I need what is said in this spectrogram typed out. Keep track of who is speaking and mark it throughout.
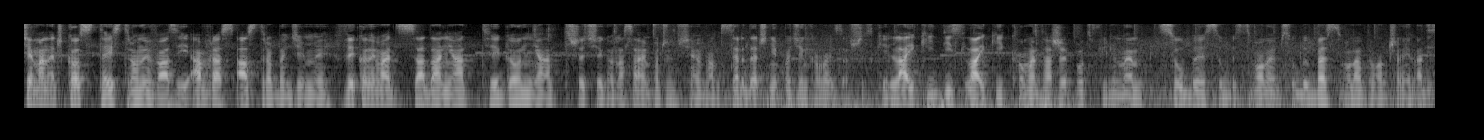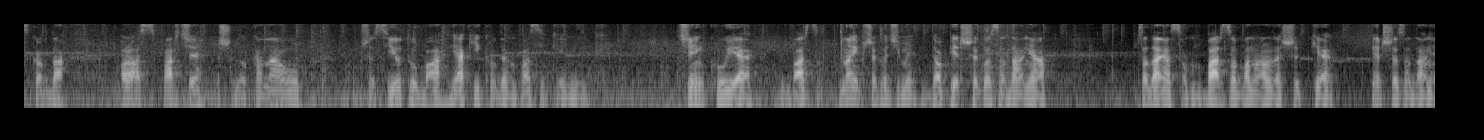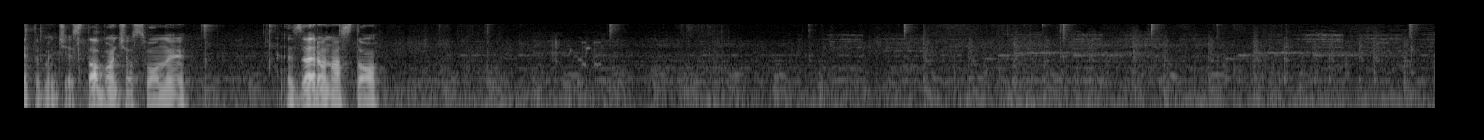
Speaker 1: Siemaneczko, z tej strony Wazi, a wraz z Astro będziemy wykonywać zadania tygodnia trzeciego. Na samym początku chciałem Wam serdecznie podziękować za wszystkie lajki, dislajki, komentarze pod filmem, suby, suby z dzwonem, suby bez dzwona, dołączenie na Discorda oraz wsparcie naszego kanału przez YouTube'a, jak i kodem Wazi Gaming. Dziękuję bardzo. No i przechodzimy do pierwszego zadania. Zadania są bardzo banalne, szybkie. Pierwsze zadanie to będzie zdobądź osłony 0 na 100.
